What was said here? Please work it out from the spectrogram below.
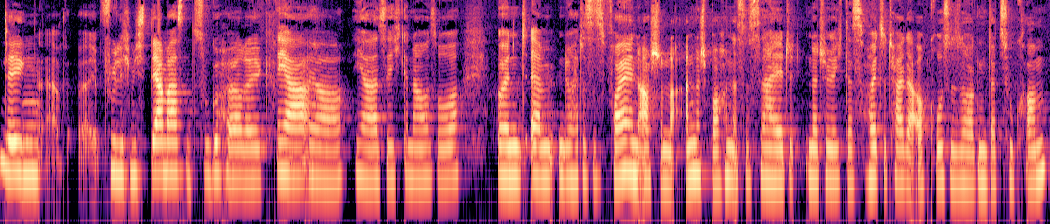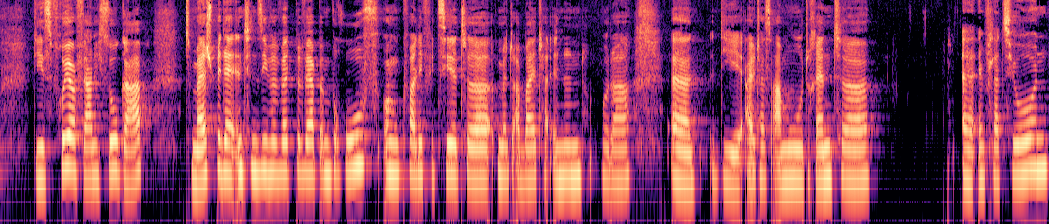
Ding äh, fühle ich mich dermaßen zugehörig. Ja, ja, ja, sehe ich genauso. Und ähm, du hattest es vorhin auch schon angesprochen, es ist halt natürlich, dass heutzutage auch große Sorgen dazukommen, die es früher gar nicht so gab. Zum Beispiel der intensive Wettbewerb im Beruf um qualifizierte MitarbeiterInnen oder äh, die Altersarmut, Rente, äh, Inflation,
